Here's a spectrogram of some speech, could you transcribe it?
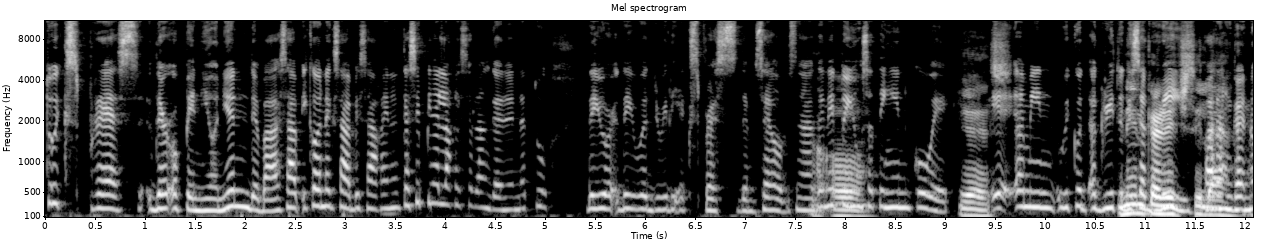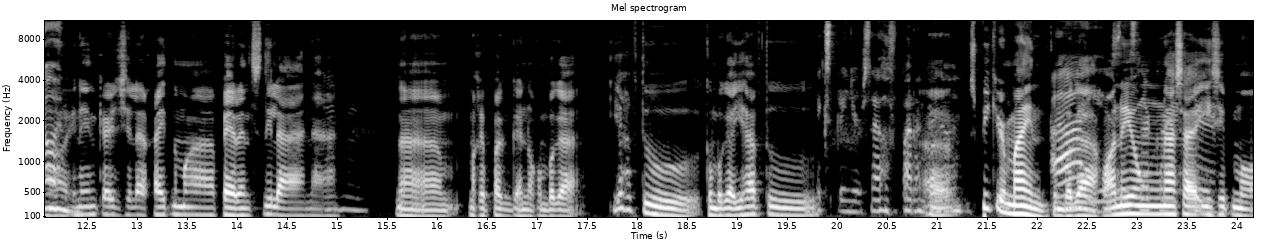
to express their opinion. Yun, 'di ba? Sabi ikaw nagsabi sa akin nun kasi pinalaki silang ganun na to they were they would really express themselves na ganito Oo. yung sa tingin ko eh. Yes. I, I mean, we could agree to disagree. Sila. Parang ganon. Oo, in-encourage sila kahit ng mga parents nila na Mhm. na makipag ano kumbaga you have to kumbaga you have to Explain yourself, parang uh, speak your mind Ah, kumbaga kung yes, ano that's yung correct nasa isip mo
